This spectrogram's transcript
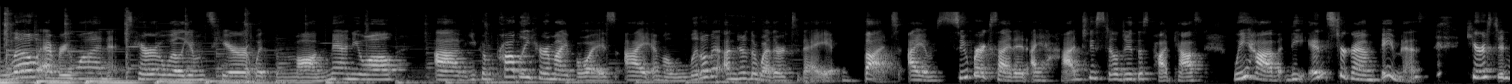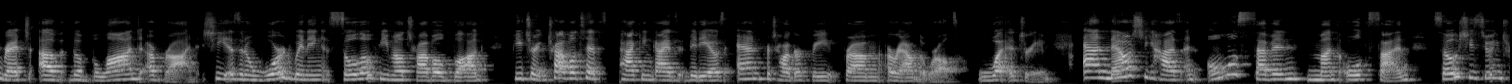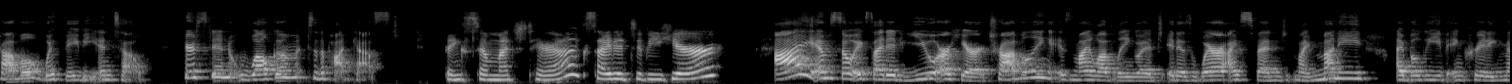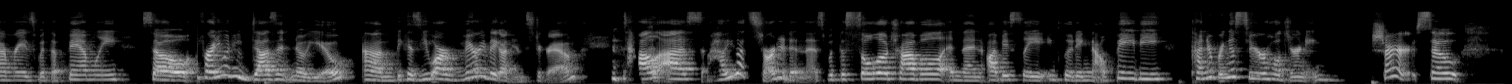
Hello, everyone. Tara Williams here with the Mom Manual. Um, you can probably hear my voice. I am a little bit under the weather today, but I am super excited. I had to still do this podcast. We have the Instagram famous Kiersten Rich of The Blonde Abroad. She is an award winning solo female travel blog featuring travel tips, packing guides, videos, and photography from around the world. What a dream. And now she has an almost seven month old son. So she's doing travel with baby in tow. Kiersten, welcome to the podcast. Thanks so much, Tara. Excited to be here. I am so excited you are here. Traveling is my love language. It is where I spend my money. I believe in creating memories with the family. So, for anyone who doesn't know you, um, because you are very big on Instagram, tell us how you got started in this with the solo travel and then obviously including now baby. Kind of bring us through your whole journey. Sure. So,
